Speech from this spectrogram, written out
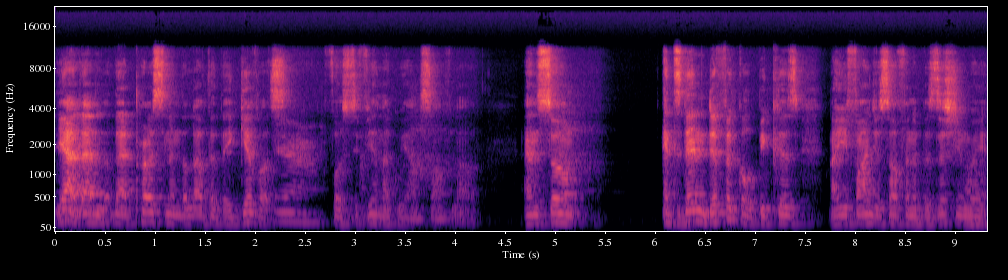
Yeah, Yeah. that that person and the love that they give us Yeah. for us to feel like we have self love. And so it's then difficult because now you find yourself in a position where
